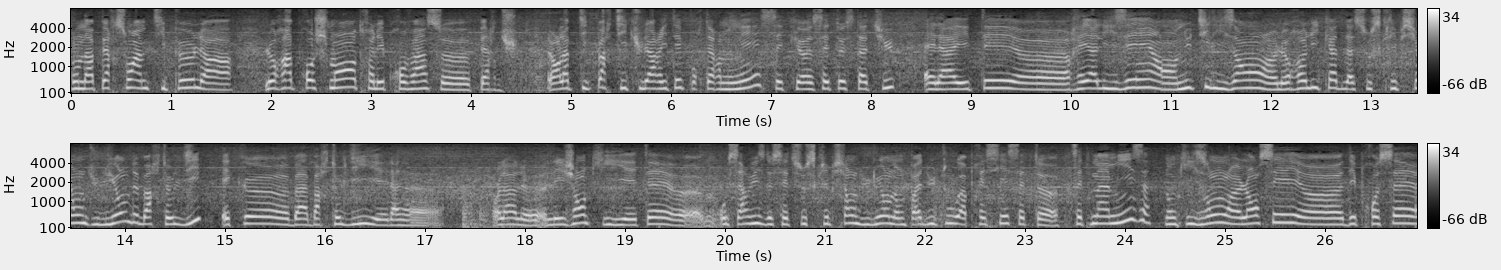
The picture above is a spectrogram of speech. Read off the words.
qu'on aperçoit un petit peu le rapprochement entre les provinces perdues. Alors la petite particularité pour terminer, c'est que cette statue, elle a été euh, réalisée en utilisant euh, le reliquat de la souscription du lion de Bartholdi et que bah, Bartholdi et les gens qui étaient euh, au service de cette souscription du lion n'ont pas du tout apprécié cette, cette mainmise. Donc ils ont lancé des procès,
